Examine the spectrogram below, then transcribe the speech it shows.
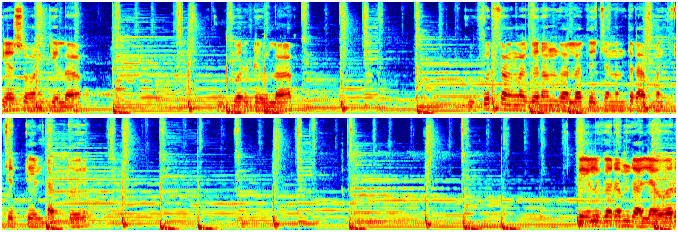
गॅस ऑन केला. कुकर ठेवला. कुकर चांगला गरम झाला त्याच्यानंतर आपण त्याच्यात तेल टाकतोय. तेल गरम झाल्यावर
